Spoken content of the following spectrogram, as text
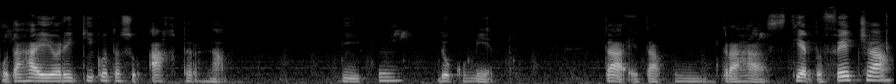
je rekiko tot zo achternaam. Die un documento. Ta eta un traja cierto fecha.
